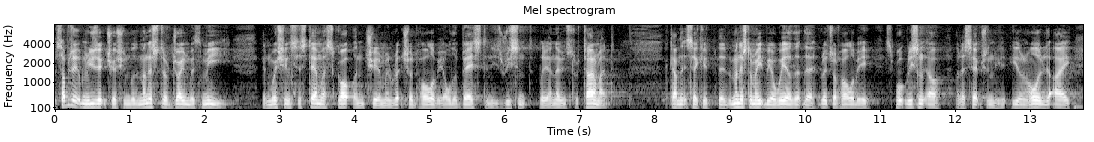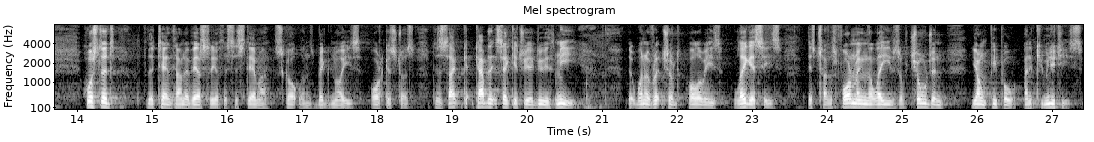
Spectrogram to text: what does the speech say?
subject of music tuition, will the Minister join with me in wishing Systema Scotland Chairman Richard Holloway all the best in his recently announced retirement? Cabinet Secretary, the Minister might be aware that the Richard Holloway spoke recently at a reception here in Holyrood that I hosted for the 10th anniversary of the Systema Scotland's Big Noise Orchestras. Does the Cabinet Secretary agree with me that one of Richard Holloway's legacies is transforming the lives of children, young people and communities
